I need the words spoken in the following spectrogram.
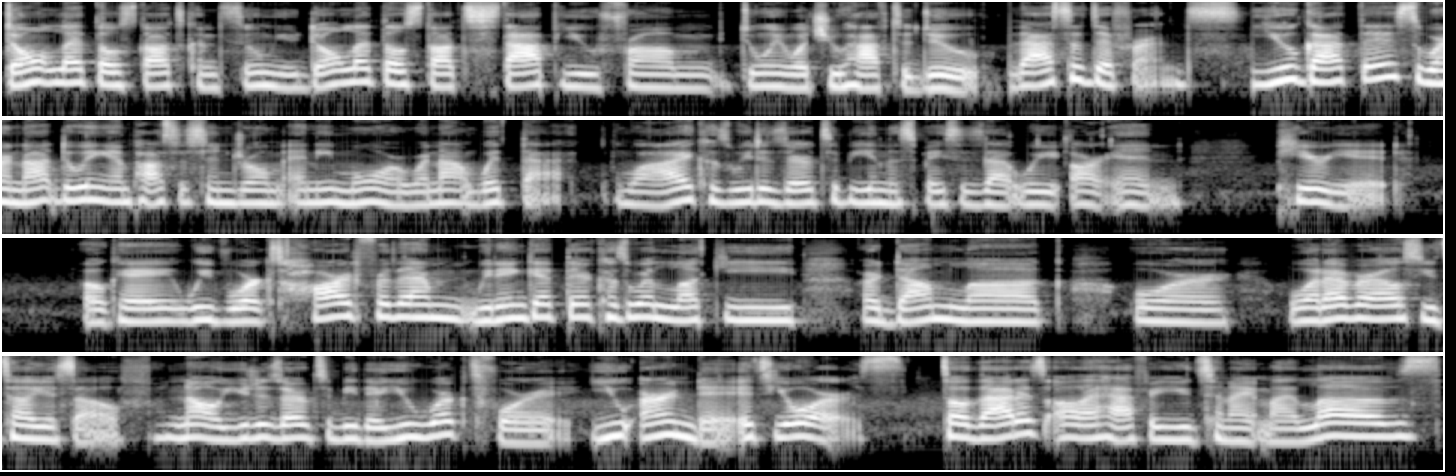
don't let those thoughts consume you. Don't let those thoughts stop you from doing what you have to do. That's the difference. You got this. We're not doing imposter syndrome anymore. We're not with that. Why? Because we deserve to be in the spaces that we are in, period. Okay, we've worked hard for them. We didn't get there because we're lucky or dumb luck or whatever else you tell yourself. No, you deserve to be there. You worked for it, you earned it, it's yours. So that is all I have for you tonight, my loves.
